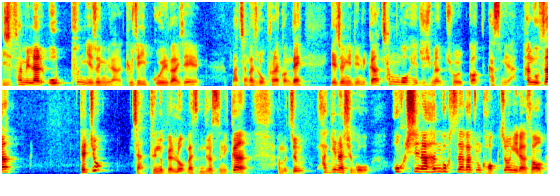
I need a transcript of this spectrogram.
23일 날 오픈 예정입니다. 교재 입고일과 이제 마찬가지로 오픈할 건데 예정일이니까 참고해 주시면 좋을 것 같습니다. 한국사 됐죠? 자, 등급별로 말씀드렸으니까 한 번쯤 확인하시고 혹시나 한국사가 좀 걱정이라서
